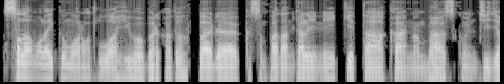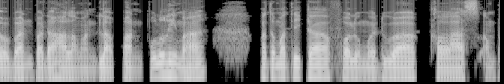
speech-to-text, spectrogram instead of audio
Assalamualaikum warahmatullahi wabarakatuh. Pada kesempatan kali ini kita akan membahas kunci jawaban pada halaman 85 Matematika volume 2 kelas 4.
